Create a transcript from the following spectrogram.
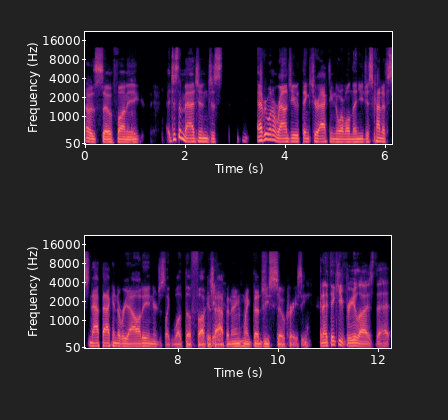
that was so funny. Just imagine just everyone around you thinks you're acting normal, and then you just kind of snap back into reality and you're just like, what the fuck is Yeah. happening? Like that'd be so crazy. And I think he realized that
